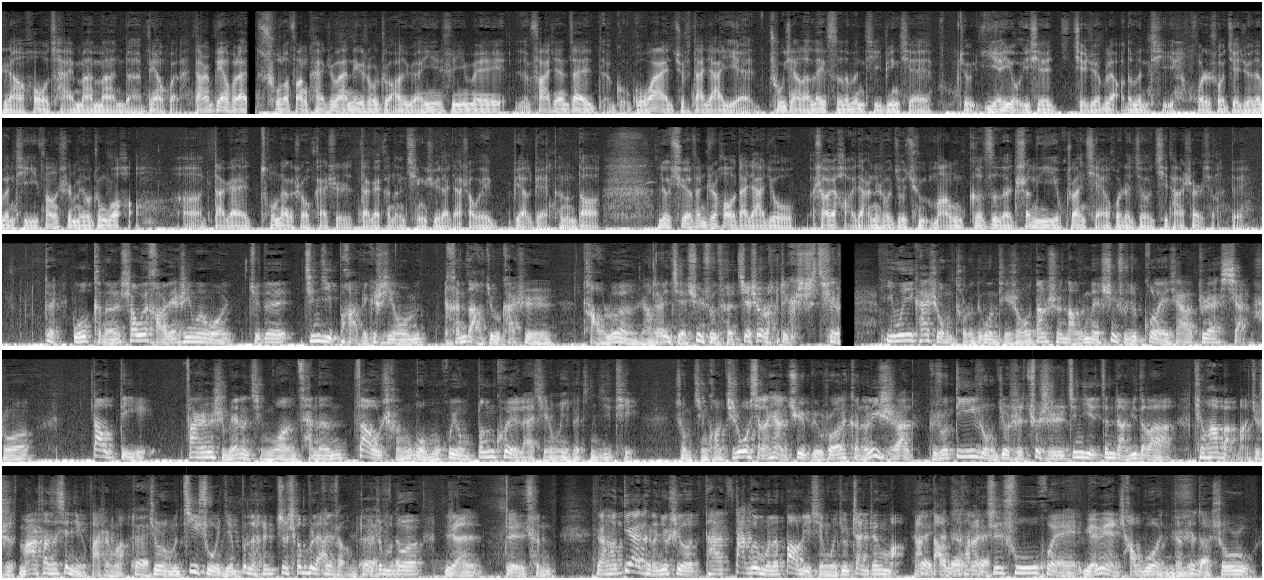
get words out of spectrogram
然后才慢慢的变回来。当然，变回来除了放开之外，那个时候主要的原因是因为发现，在国国外就是大家也出现了类似的问题，并且就也有一些解决不了的问题，或者说解决的问题方式没有中国好啊。大概从那个时候开始，大概可能情绪大家稍微变了变，可能到六七月份之后，大家就稍微好一点。那时候就去忙各自的生意赚钱，或者就其他事儿去了。对。对我可能稍微好一点，是因为我觉得经济不好这个事情，我们很早就开始讨论，然后并且迅速的接受了这个事情。因为一开始我们讨论这个问题的时候，我当时脑子里面迅速就过了一下，就在想说，到底发生什么样的情况才能造成我们会用崩溃来形容一个经济体？这种情况，其实我想来想去，比如说它，可能历史上，比如说第一种就是确实经济增长遇到了天花板嘛，就是马尔萨斯陷阱发生了，对，就是我们技术已经不能支撑不了，有这么多人，对，存。然后第二可能就是有它大规模的暴力行为，就战争嘛，然后导致它的支出会远远超过你的那个收入，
